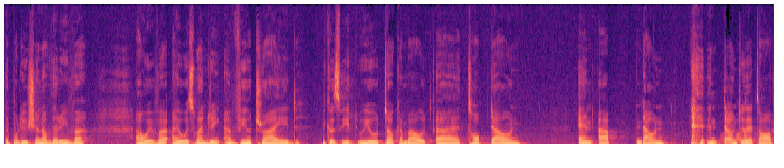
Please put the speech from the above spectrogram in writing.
the pollution of the river. However, I was wondering, have you tried, because we, we would talk about uh, top down and up, down, and down to the top.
